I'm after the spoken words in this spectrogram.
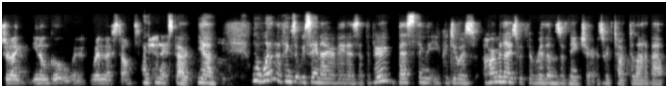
should I, you know, go? Where, where did I start? How should I start? Yeah. Well, one of the things that we say in Ayurveda is that the very best thing that you could do is harmonize with the rhythms of nature, as we've talked a lot about.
